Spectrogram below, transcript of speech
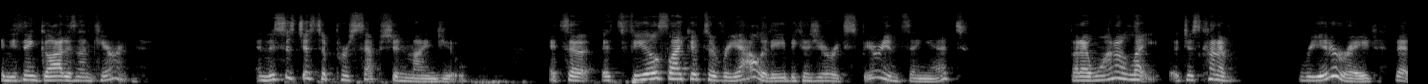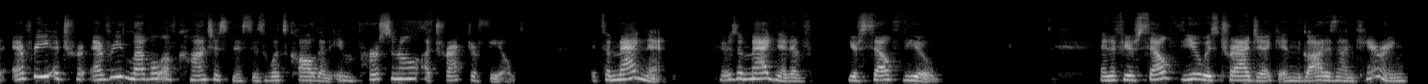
and you think god is uncaring and this is just a perception mind you it's a it feels like it's a reality because you're experiencing it but i want to let just kind of reiterate that every every level of consciousness is what's called an impersonal attractor field it's a magnet there's a magnet of your self view and if your self view is tragic and God is uncaring,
